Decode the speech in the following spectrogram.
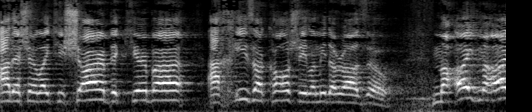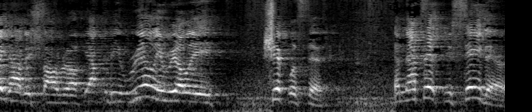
Ad Asher Leitishar Bikirba Achiza Kolshi Lamida Razu. Ma'oid, ma'oid. You have to be really, really shiftless And that's it. You stay there.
